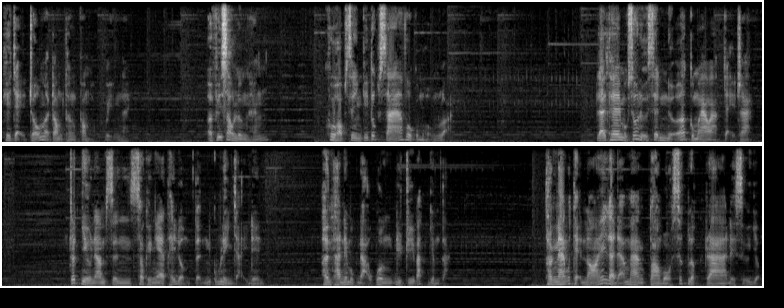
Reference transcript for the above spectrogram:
Khi chạy trốn ở trong thần phong học viện này. Ở phía sau lưng hắn, Khu học sinh ký túc xá vô cùng hỗn loạn. Lại thêm một số nữ sinh nữa cùng ào ạt chạy ra. Rất nhiều nam sinh sau khi nghe thấy động tĩnh cũng liền chạy đến, hình thành nên một đạo quân đi truy bắt dâm tặc. Thần Nam có thể nói là đã mang toàn bộ sức lực ra để sử dụng.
